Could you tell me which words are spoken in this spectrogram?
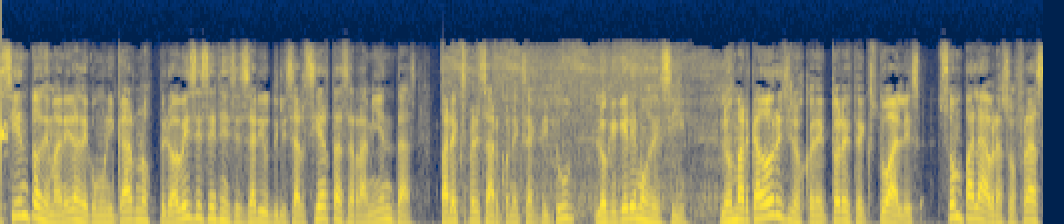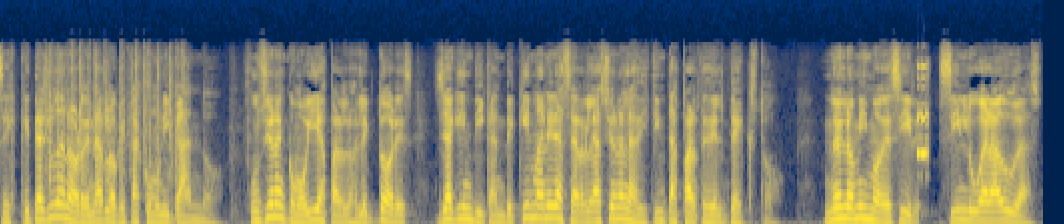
cientos de maneras de comunicarnos, pero a veces es necesario utilizar ciertas herramientas para expresar con exactitud lo que queremos decir. Los marcadores y los conectores textuales son palabras o frases que te ayudan a ordenar lo que estás comunicando. Funcionan como guías para los lectores, ya que indican de qué manera se relacionan las distintas partes del texto. No es lo mismo decir, sin lugar a dudas,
